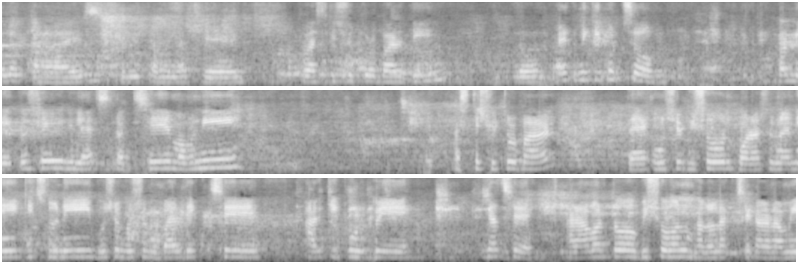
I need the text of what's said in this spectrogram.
হ্যালো গাইস তুমি কেমন আছেন তো আজকে শুক্রবার দিন। তো, এই তুমি কি করছ? মেয়ে তো সেই রিল্যাক্স করছে। মামনি, আজকে শুক্রবার। তা এখন সে ভীষণ পড়াশোনা নেই, কিছু নেই, বসে বসে মোবাইল দেখছে, আর কি করবে? ঠিক আছে? আর আমার তো ভীষণ ভালো লাগছে, কারণ আমি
